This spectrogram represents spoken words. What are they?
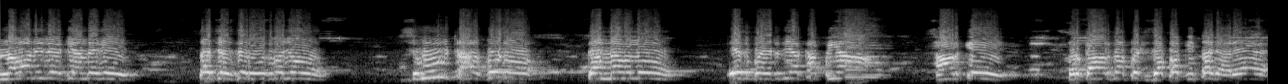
ਨਵਾਂ ਨਹੀਂ ਲੈ ਕੇ ਆਂਦੇ ਤਾਂ ਜਿਸ ਦੇ ਰੋਸ ਵਜੋਂ ਸਮੂਹ ਟਰਾਂਸਪੋਰਟ ਕਾਨਾਂ ਵੱਲੋਂ ਇਸ ਬਜਟ ਦੀਆਂ ਕਾਪੀਆਂ ਸਾੜ ਕੇ ਸਰਕਾਰ ਦਾ ਪਿੱਠ ਕੀਤਾ ਜਾ ਰਿਹਾ ਹੈ।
